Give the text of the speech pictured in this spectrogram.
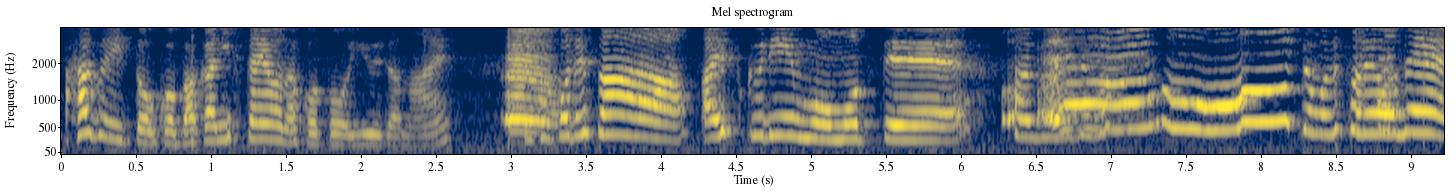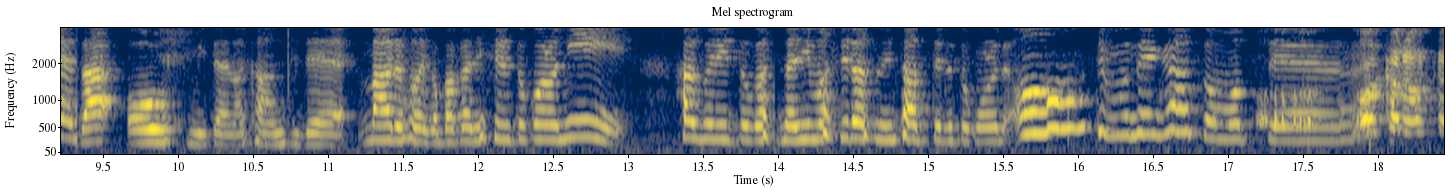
ハグリッドをこうバカにしたようなことを言うじゃない？でうん。ここでさアイスクリームを持ってハグリッドが「おー!」って思ってそれをね「that oath」みたいな感じでマルフォイがバカにしてるところにハグリッドが何も知らずに立ってるところで「おー!」って胸がと思って。わかるわか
